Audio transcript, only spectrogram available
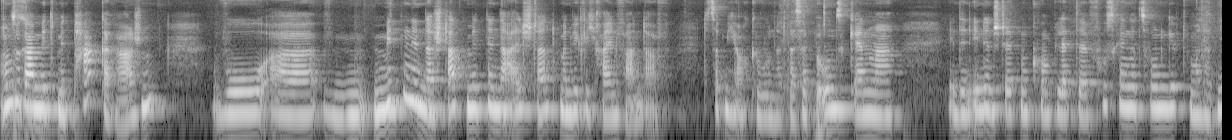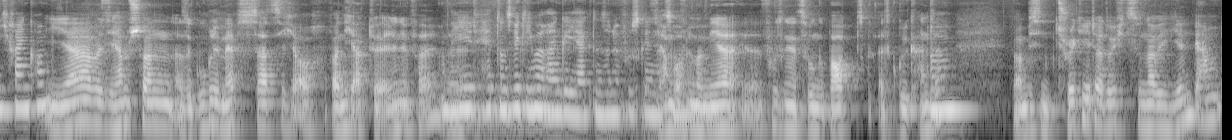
Und sogar mit, mit Parkgaragen, wo äh, mitten in der Stadt, mitten in der Altstadt, man wirklich reinfahren darf. Das hat mich auch gewundert, weil es halt bei uns gern mal in den Innenstädten komplette Fußgängerzonen gibt, wo man halt nicht reinkommt. Ja, aber sie haben schon, also Google Maps hat sich auch, war nicht aktuell in dem Fall. Nee, hätte uns wirklich mal reingejagt in so eine Sie Fußgängerzone. haben offenbar mehr äh, Fußgängerzonen gebaut, als Google kannte. Mhm. War ein bisschen tricky dadurch zu navigieren, Wir haben,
